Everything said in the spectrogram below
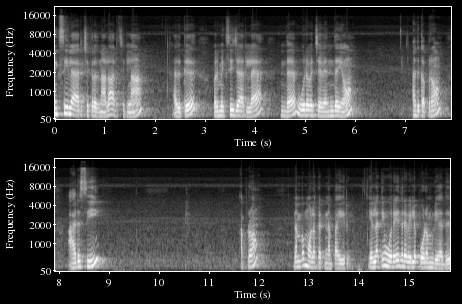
மிக்சியில் அரைச்சிக்கிறதுனாலும் அரைச்சிக்கலாம். அதுக்கு ஒரு மிக்சி ஜாரில் இந்த ஊற வச்ச வெந்தயம் அதுக்கப்புறம் அரிசி அப்புறம் நம்ம முளைக்கட்டின பயிர். எல்லாத்தையும் ஒரே தடவையில் போட முடியாது.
